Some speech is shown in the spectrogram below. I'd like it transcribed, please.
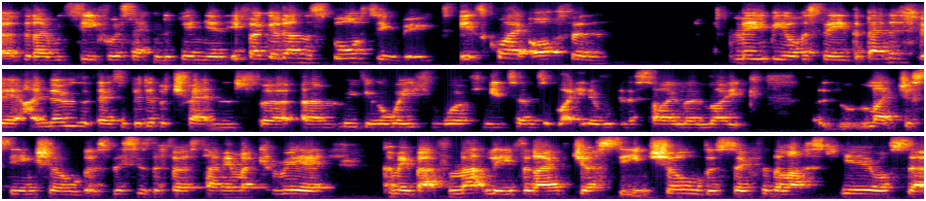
uh, that I would see for a second opinion. If I go down the sporting route, it's quite often maybe obviously the benefit i know that there's a bit of a trend for um, moving away from working in terms of like you know within a silo like like just seeing shoulders this is the first time in my career coming back from that leave that i have just seen shoulders so for the last year or so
